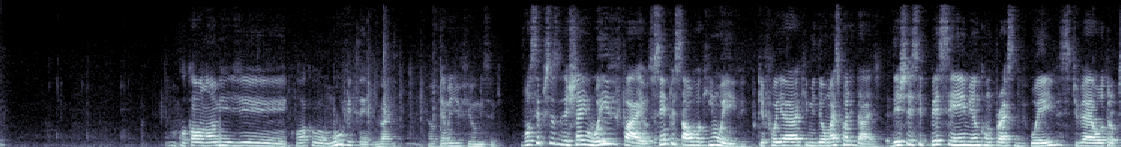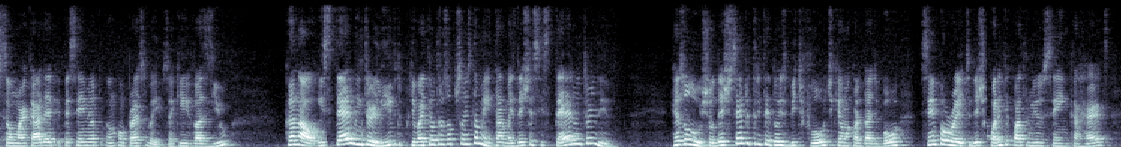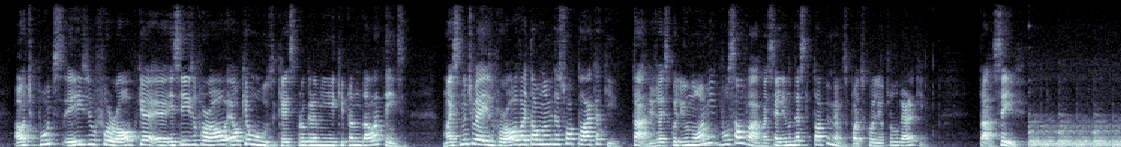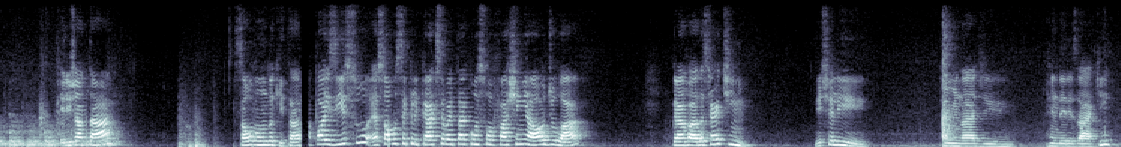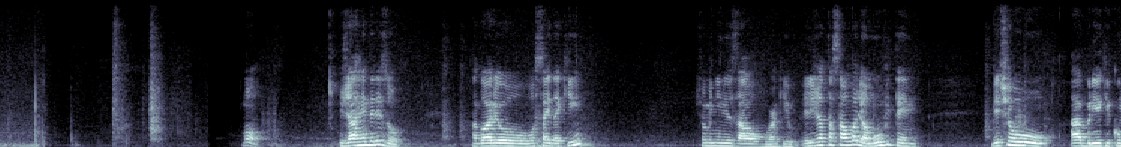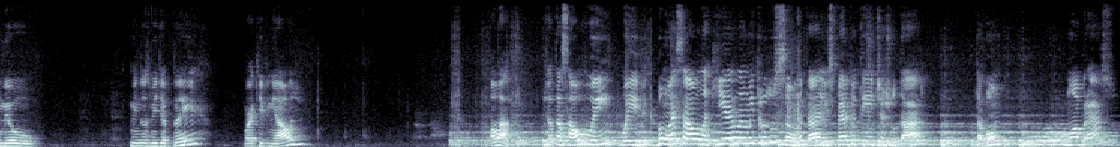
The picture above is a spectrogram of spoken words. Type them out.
Vamos colocar o nome de. Coloca o Movie Theme, vai. É o tema de filme isso aqui. Você precisa deixar em Wave File. Eu sempre salvo aqui em Wave, porque foi a que me deu mais qualidade. Deixa esse PCM Uncompressed Wave. Se tiver outra opção marcada, é PCM Uncompressed Wave. Isso aqui vazio. Canal em Stereo Interleaved, porque vai ter outras opções também, tá? Mas deixa esse Stereo Interleaved. Resolution, eu deixo sempre 32 bit float, que é uma qualidade boa. Sample rate, deixo 44.100 kHz. Outputs, ASIO for all, porque é, esse ASIO for all é o que eu uso, que é esse programinha aqui para não dar latência. Mas se não tiver ASIO for all, vai estar o nome da sua placa aqui. Tá, eu já escolhi o nome, vou salvar, vai ser ali no desktop mesmo, você pode escolher outro lugar aqui. Tá, save. Ele já está salvando aqui, tá? Após isso, é só você clicar que você vai estar com a sua faixa em áudio lá, gravada certinho. Deixa ele terminar de renderizar aqui. Bom, já renderizou. Agora eu vou sair daqui. Deixa eu minimizar o arquivo. Ele já está salvo ali, ó, Move Theme. Deixa eu abrir aqui com o meu Windows Media Player, o arquivo em áudio. Olha lá, já está salvo em Wave. Bom, essa aula aqui ela é uma introdução, tá? Eu espero que eu tenha te ajudado, tá bom? Um abraço.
